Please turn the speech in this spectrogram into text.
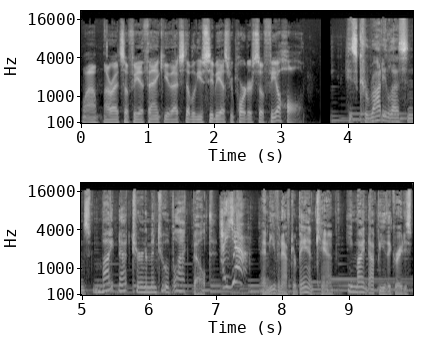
Wow. All right, Sophia, thank you. That's WCBS reporter Sophia Hall. His karate lessons might not turn him into a black belt. Hi-ya! And even after band camp, he might not be the greatest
